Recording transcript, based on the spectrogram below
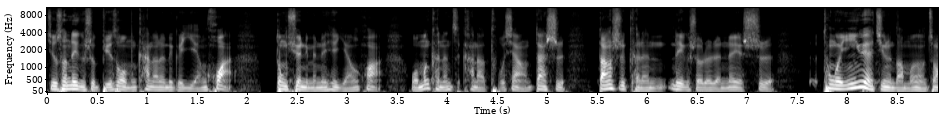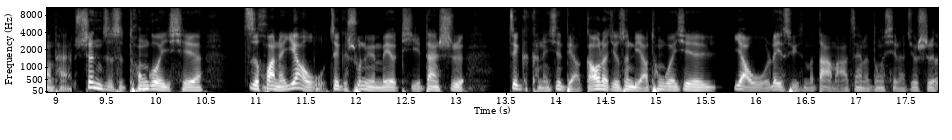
就说那个时候，比如说我们看到的那个岩画洞穴里面那些岩画，我们可能只看到图像，但是当时可能那个时候的人类是通过音乐进入到某种状态，甚至是通过一些致幻的药物。这个书里面没有提，但是这个可能性比较高的，就是你要通过一些药物，类似于什么大麻这样的东西呢，就是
